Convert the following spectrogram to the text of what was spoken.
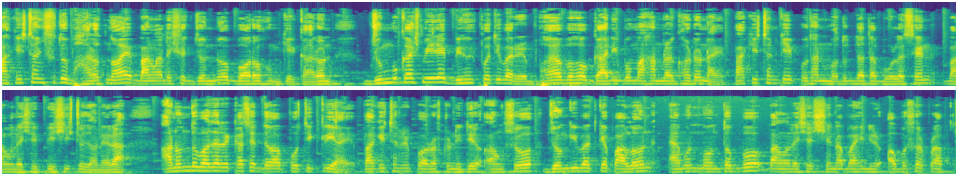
পাকিস্তান শুধু ভারত নয়, বাংলাদেশের জন্য বড় হুমকির কারণ। জম্মু কাশ্মীরে বৃহস্পতিবারের ভয়াবহ গাড়ি বোমা হামলার ঘটনায় পাকিস্তানকেই প্রধান মদতদাতা বলেছেন বাংলাদেশের বিশিষ্টজনেরা আনন্দবাজারের কাছে দেওয়া প্রতিক্রিয়ায় পাকিস্তানের পররাষ্ট্রনীতির অংশ জঙ্গিবাদকে পালন, এমন মন্তব্য বাংলাদেশের সেনাবাহিনীর অবসরপ্রাপ্ত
